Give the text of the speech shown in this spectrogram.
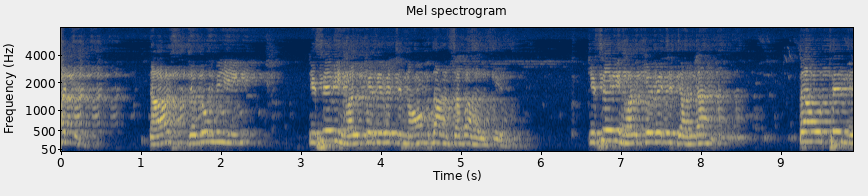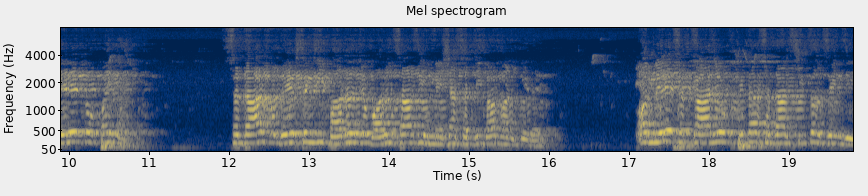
ਅੱਜ ਦਾਸ ਜਦੋਂ ਵੀ ਕਿਸੇ ਵੀ ਹਲਕੇ ਦੇ ਵਿੱਚ ਨੌ ਵਿਧਾਨ ਸਭਾ ਹਲਕੇ ਕਿਸੇ ਵੀ ਹਲਕੇ ਵਿੱਚ ਜਾਂਦਾ, ਤਾਂ ਉੱਥੇ ਮੇਰੇ ਤੋਂ ਪਹਿਲਾਂ ਸਰਦਾਰ ਗੁਰਦੇਵ ਸਿੰਘ ਜੀ ਬਾਦਲ ਜੋ ਬਾਦਲ ਸਾਹਿਬ ਸੀ ਹਮੇਸ਼ਾ ਸੱਜੀ ਬਾਹ ਬਣ ਕੇ ਰਹੇ। ਔਰ ਮੇਰੇ ਸਤਿਕਾਰਯੋਗ ਪਿਤਾ ਸਰਦਾਰ ਸੀਤਲ ਸਿੰਘ ਜੀ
